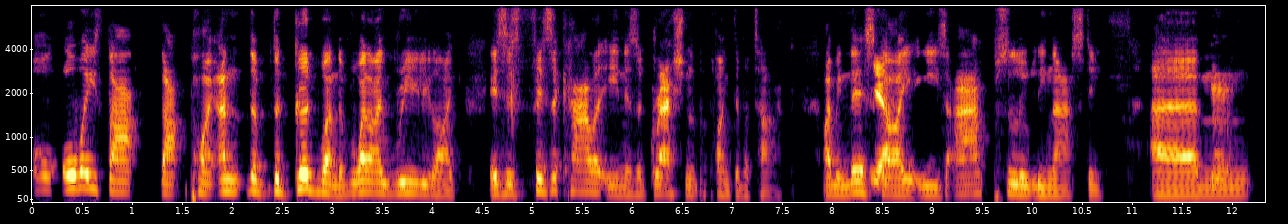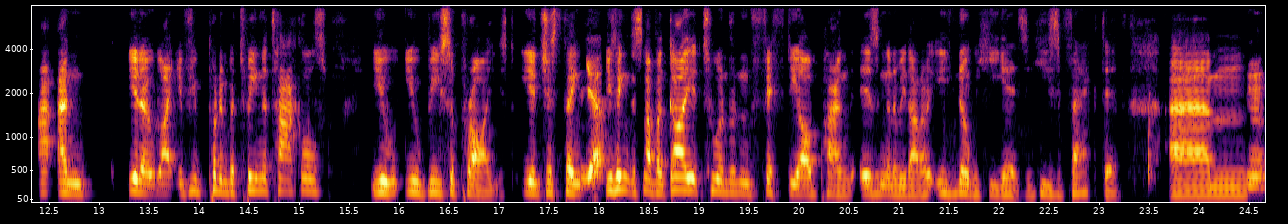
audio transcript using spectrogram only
always that that point. And the the good one, the one I really like, is his physicality and his aggression at the point of attack. I mean, this Yeah. guy, he's absolutely nasty. Um, Mm. and you know, like if you put him between the tackles, you you'd be surprised. You just think Yeah. you think this. A guy at 250 odd pound isn't going to be that. You know, he is. He's effective. Um, Mm.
